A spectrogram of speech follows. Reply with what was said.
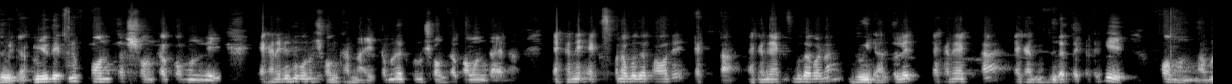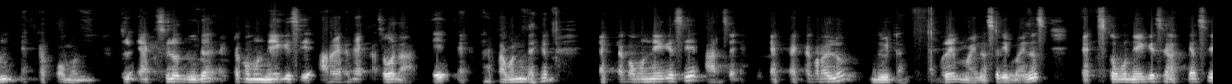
দুইটা। আমি যদি এখানে পঞ্চাশ সংখ্যা কমন নেই, এখানে কিন্তু কোনো সংখ্যা নাই, তার মানে কোনো সংখ্যা কমন যায় না। এখানে এক্স করা বোঝা পাওয়ারে একটা, এখানে এক্স বোঝা করা দুইটা। তাহলে এখানে একটা, এখানে দুইটা থেকে কি? কমন তার মানে একটা কমন এক ছিল, দুইটা, একটা কমন নিয়ে গেছি, আরও এখানে একটা আছে না এই একটা মানে দেখেন, একটা কমন নিয়ে গেছি, আর একটা একটা করা হলো দুইটা। তারপরে মাইনাস এর মাইনাস এক্স কমন নিয়ে গেছে, আর কি আছে,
